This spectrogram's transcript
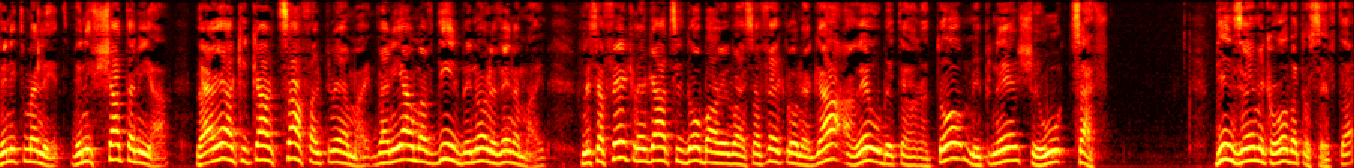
ונתמלט, ונפשט הנייר, והרי הכיכר צף על פני המים, והנייר מבדיל בינו לבין המים, וספק נגע צידו בערבה, ספק לא נגע, הרי הוא בטהרתו מפני שהוא צף. דין זה מקורו בתוספתא,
